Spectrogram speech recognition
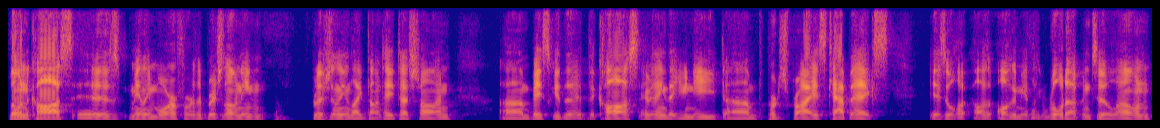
Loan to cost is mainly more for the bridge loaning, bridge loaning like Dante touched on. Um, basically the the cost, everything that you need, um, the purchase price, capex is all, all, all going to be like rolled up into a loan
